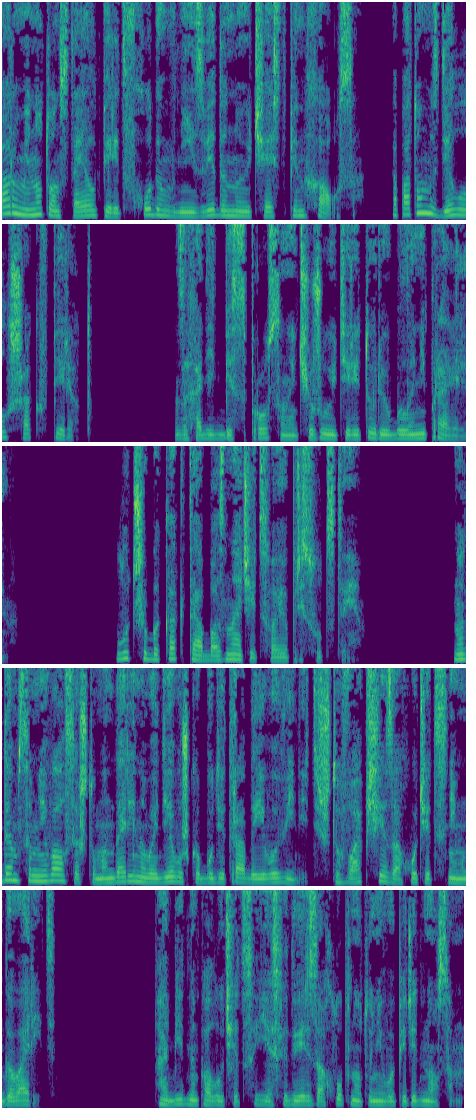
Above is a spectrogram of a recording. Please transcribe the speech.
Пару минут он стоял перед входом в неизведанную часть пентхауса, а потом сделал шаг вперед. Заходить без спроса на чужую территорию было неправильно. Лучше бы как-то обозначить свое присутствие. Но Дэм сомневался, что мандариновая девушка будет рада его видеть, что вообще захочет с ним говорить. Обидно получится, если дверь захлопнут у него перед носом.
